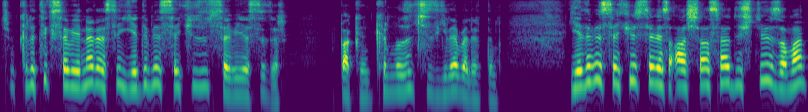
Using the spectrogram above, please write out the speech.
Şimdi kritik seviye neresi? 7800 seviyesidir. Bakın kırmızı çizgiyle belirttim. 7800 seviyesi aşağısına düştüğü zaman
